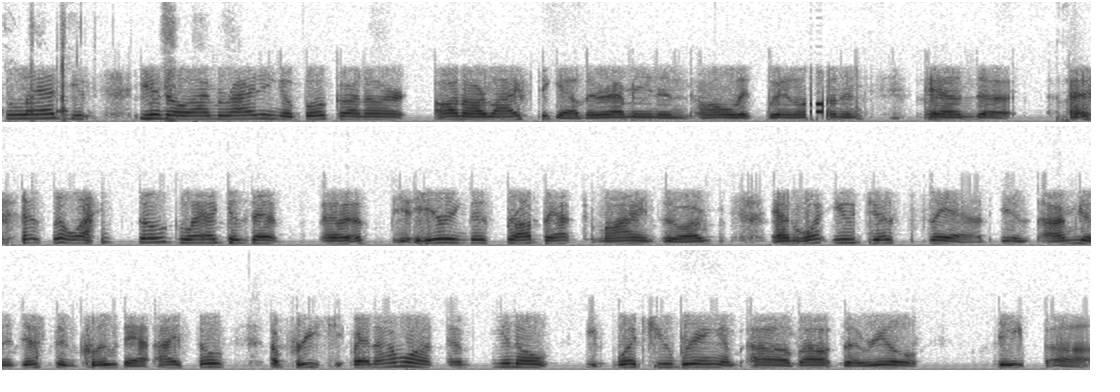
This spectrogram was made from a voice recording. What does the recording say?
glad you. You know, I'm writing a book on our on our life together. I mean, and all that went on, and and uh, so I'm so glad because that uh, hearing this brought that to mind. So I'm, and what you just said is, I'm going to just include that. I so appreciate, and I want, um, you know, what you bring uh, about the real deep uh,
